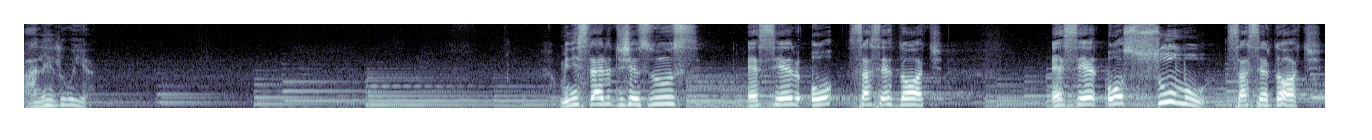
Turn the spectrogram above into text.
Aleluia. O ministério de Jesus é ser o sacerdote, é ser o sumo sacerdote.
